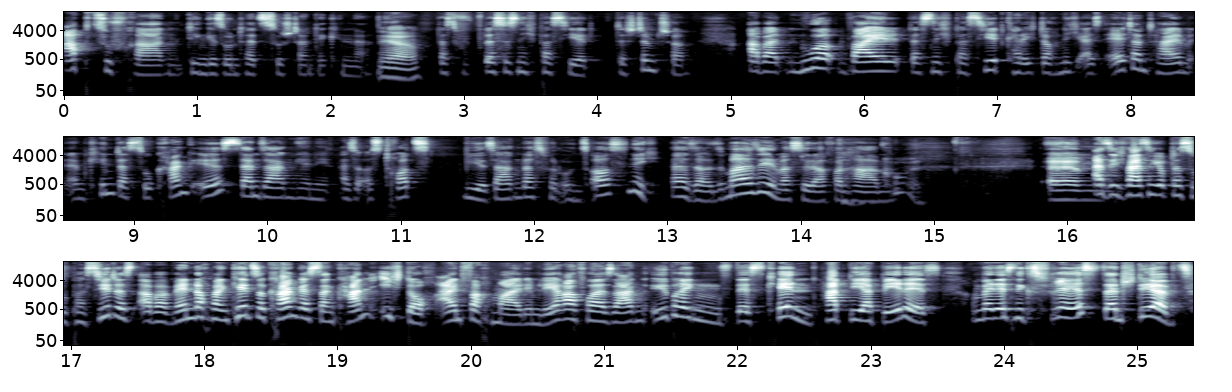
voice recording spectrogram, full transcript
abzufragen den Gesundheitszustand der Kinder. Ja. Das, das ist nicht passiert. Das stimmt schon. Aber nur weil das nicht passiert, kann ich doch nicht als Elternteil mit einem Kind, das so krank ist, dann sagen, ja, nee, also aus Trotz, wir sagen das von uns aus nicht. Da sollen sie mal sehen, was sie davon haben. Cool. Ähm, Also ich weiß nicht, ob das so passiert ist, aber wenn doch mein Kind so krank ist, dann kann ich doch einfach mal dem Lehrer vorher sagen, übrigens, das Kind hat Diabetes und wenn es nichts frisst, dann stirbt.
